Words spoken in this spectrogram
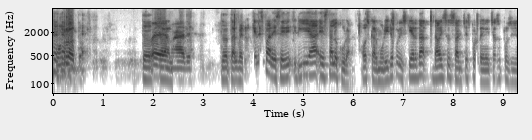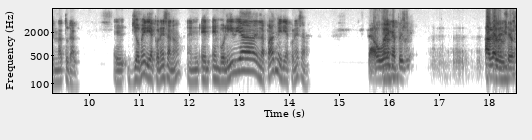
Un roto. Total. madre. Total, bueno, ¿qué les parecería esta locura? Oscar Murillo por izquierda, Davidson Sánchez por derecha, su posición natural. Eh, yo me iría con esa, ¿no? En, en, Bolivia, en La Paz, me iría con esa. Está buena, pues. Hágale, para mí,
